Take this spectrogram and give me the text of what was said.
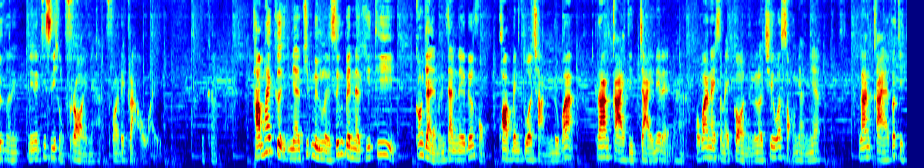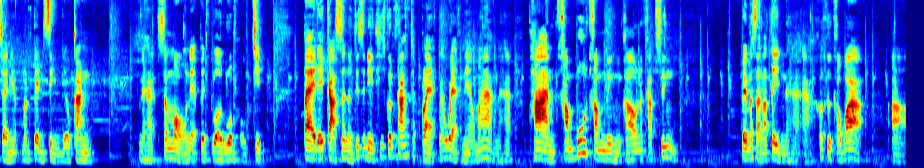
ลึกๆอันนี้ในทฤษฎีของฟรอยด์นะครับฟรอยด์ได้กล่าวเอาไว้นะครับทำให้เกิดอีกแนวคิดหนึ่งเลย ซึ่งเป็นแนวคิดที่ก็ใหญ่เหมือนกันในเรื่องของความเป็นตัวฉัน หรือว่าร่างกายจิตใจนี่แหละนะฮะเพราะว่าในสมัยก่อนเนี่ยเราเชื่อว่า 2 อย่างเนี้ยร่างกายแล้วก็จิตใจเนี่ยมันเป็นสิ่งเดียวกันนะฮะสมองเนี่ยเป็นตัวรวมของจิต แต่เดกาเสนอทฤษฎีที่ค่อนข้างจะแปลกและแหวกแนวมากนะฮะผ่านคำพูดคำหนึ่งของเขานะครับ ซึ่งเป็นภาษาละตินนะฮะอ่าก็คือคำว่าอ่า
